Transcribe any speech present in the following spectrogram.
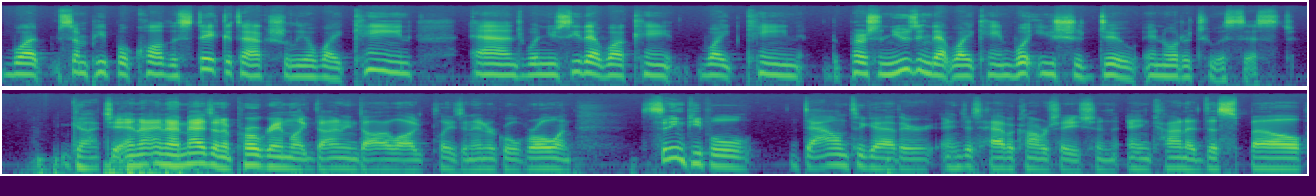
what some people call the stick, it's actually a white cane. And when you see that white cane, white cane, the person using that white cane, what you should do in order to assist. Gotcha. And I, and I imagine a program like Dining Dialogue plays an integral role in sitting people down together and just have a conversation and kind of dispel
